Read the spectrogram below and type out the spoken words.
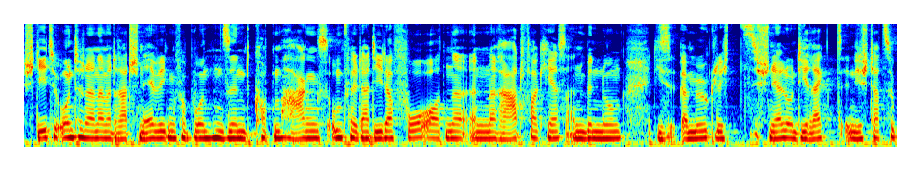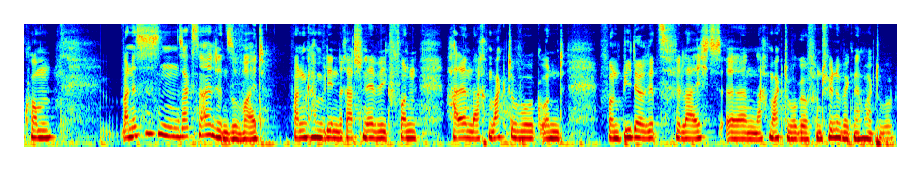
Städte untereinander mit Radschnellwegen verbunden sind. Kopenhagens Umfeld hat jeder Vorort eine, eine Radverkehrsanbindung, die es ermöglicht, schnell und direkt in die Stadt zu kommen. Wann ist es in Sachsen-Anhalt denn soweit? Wann kann wir den Radschnellweg von Halle nach Magdeburg und von Biederitz vielleicht äh, nach Magdeburg oder von Schönebeck nach Magdeburg?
